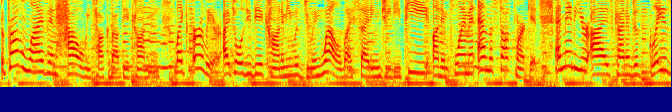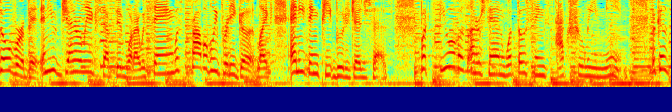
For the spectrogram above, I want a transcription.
the problem lies in how we talk about the economy. Like earlier, I told you the economy was doing well by citing GDP, unemployment, and the stock market. And maybe your eyes kind of just glazed over a bit and you generally accepted what I was saying was probably pretty good, like anything Pete Buttigieg says. But few of us understand what those things actually mean. Because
